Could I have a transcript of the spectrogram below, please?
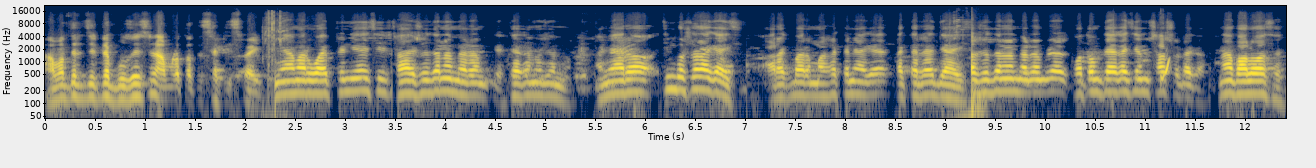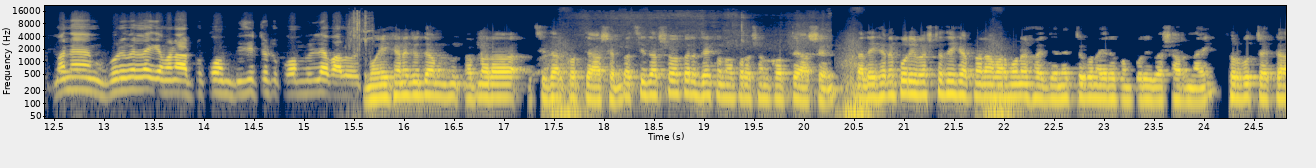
আমাদের যেটা বুঝেছেন আমরা তাতে স্যাটিসফাইড আমি আমার ওয়াইফকে নিয়ে এসেছি সাহায্য জানা ম্যাডামকে দেখানোর জন্য। আমি আরও তিন বছর আগে আইছি। আর একবার মাসাখানি আগে ডাক্তাররা দেখাই। সুজানা ম্যাডাম প্রথম দেখাইছি আমি সাতশো টাকা। না ভালো আছে। মানে গরিবের লাগে মানে আর একটু কম ভিজিটটা একটু কম মিললে ভালো এবং এখানে যদি আপনারা সিজার করতে আসেন বা সিজার সহকারে যে কোনো অপারেশন করতে আসেন তাহলে এখানে পরিবেশটা থেকে আপনার আমার মনে হয় যে নেত্রকোনা এরকম পরিবেশ আর নাই। সর্বোচ্চ একটা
